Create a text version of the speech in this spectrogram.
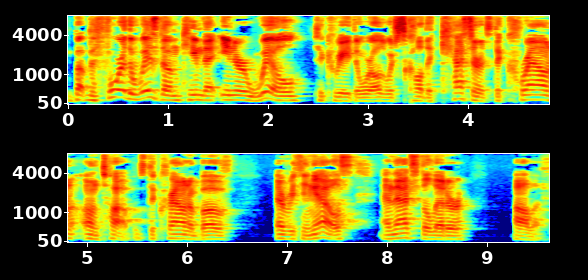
But before the wisdom came that inner will to create the world, which is called the Kesser. It's the crown on top. It's the crown above everything else. And that's the letter aleph.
